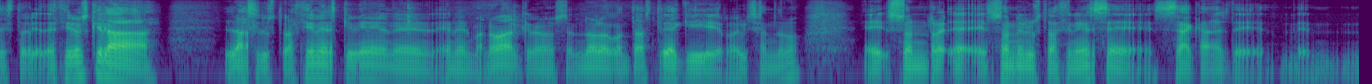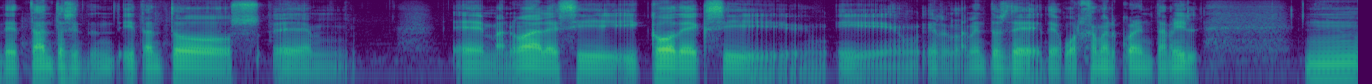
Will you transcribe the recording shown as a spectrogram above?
historia. Deciros que las ilustraciones que vienen en el, manual, que no, lo he contado, estoy aquí revisándolo, eh, son, eh, son ilustraciones eh, sacadas de, tantos y, tantos em, eh, manuales y, códex y, reglamentos de, Warhammer 40.000. Mm,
